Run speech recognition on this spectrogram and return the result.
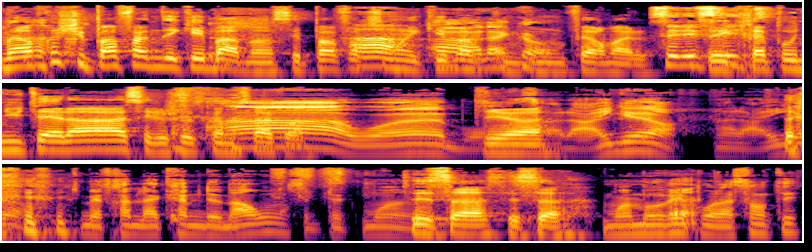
Mais après, je suis pas fan des kebabs. Hein. C'est pas forcément Ah, les ah, kebabs qui d'accord. vont me faire mal. C'est les crêpes au Nutella, c'est les choses comme ça, quoi. ah ouais, bon, à la rigueur, à la rigueur. tu mettras de la crème de marron, c'est peut-être moins. C'est ça, c'est ça. moins mauvais pour la santé.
